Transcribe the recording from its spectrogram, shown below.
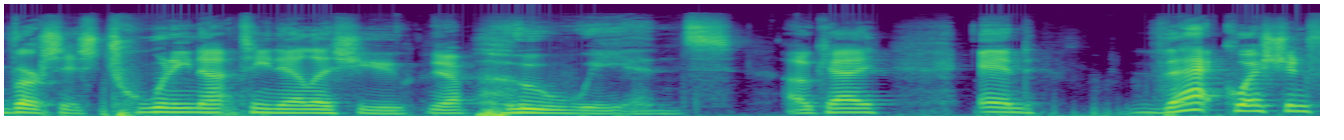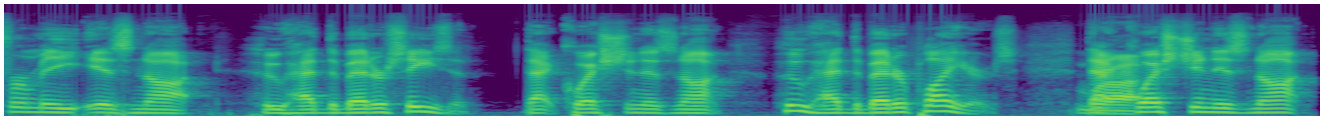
versus 2019 LSU. Yeah. Who wins? Okay, and that question for me is not who had the better season. That question is not who had the better players. That Right. question is not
